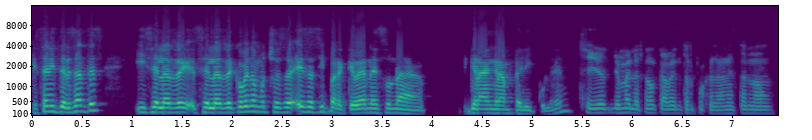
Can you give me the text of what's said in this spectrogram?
que están interesantes y se las, se las recomiendo mucho, es, es así para que vean, es una gran, gran película, ¿eh? Sí, yo, yo me la tengo que aventar porque la neta no,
